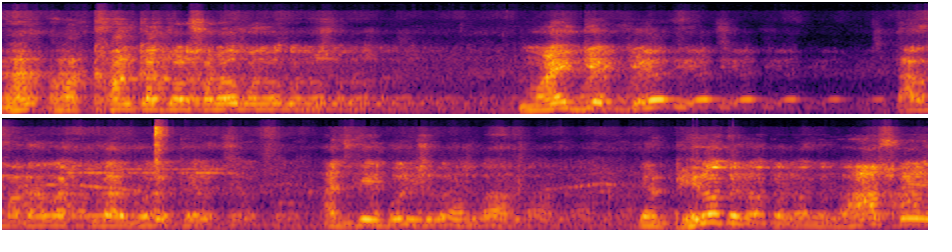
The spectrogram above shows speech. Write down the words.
হ্যাঁ? আমার খানকার জলসাটাও বন্ধ করে। মাইক দিয়ে খুলে দিয়েছে। তার মাথা আল্লাহ খুদার গজব ফেলেছে আজকেই বলছিল আল্লাহ বেরোতে না লাশ হয়ে।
